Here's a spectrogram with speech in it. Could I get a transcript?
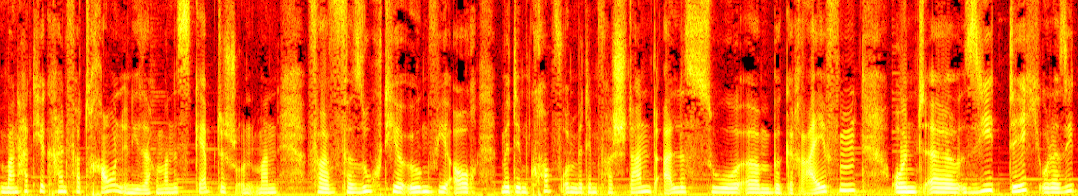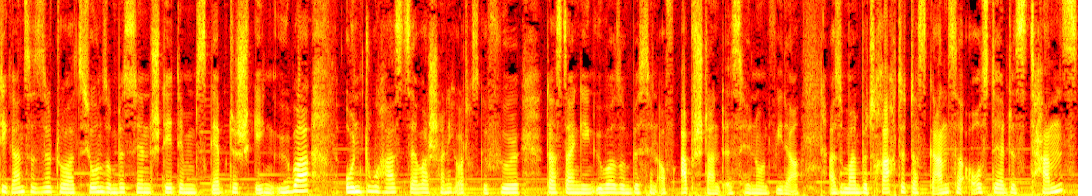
man hat hier kein Vertrauen in die Sache, man ist skeptisch und man ver versucht hier irgendwie auch mit dem Kopf und mit dem Verstand alles zu ähm, begreifen und äh, sieht dich oder sieht die ganze Situation so ein bisschen, steht dem skeptisch gegenüber und du hast sehr wahrscheinlich auch das Gefühl, dass dein Gegenüber so ein bisschen auf Abstand ist hin und wieder. Also man betrachtet das Ganze aus der Distanz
